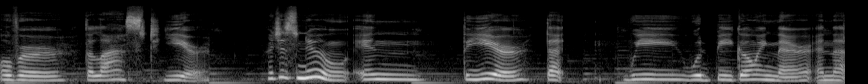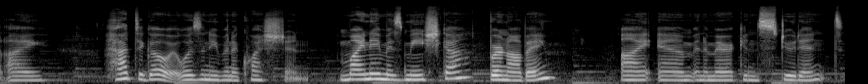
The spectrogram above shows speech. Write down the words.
over the last year. I just knew in the year that we would be going there and that I had to go. It wasn't even a question. My name is Mishka Bernabe. I am an American student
